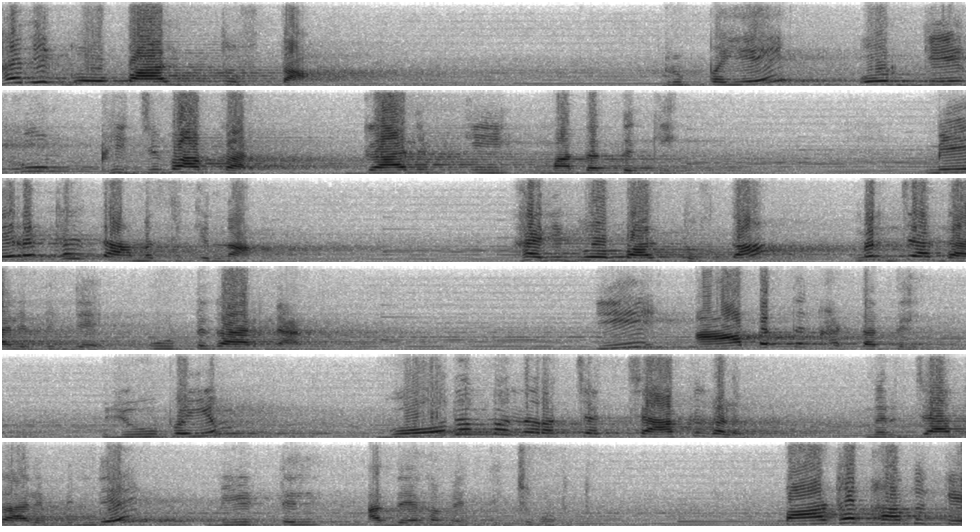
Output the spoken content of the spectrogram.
हरिगोपाल तुफ्ता रुपये और गेहूं भिजवाकर गालिब की मदद की മേറഠിൽ താമസിക്കുന്ന ഹരിഗോപാൽ തുഫ്ത മിർജ ഗാലിബിന്റെ കൂട്ടുകാരനാണ് ഈ ആപത്ത് ഘട്ടത്തിൽ രൂപയും ഗോതമ്പ് നിറച്ച ചാക്കുകളും മിർജ ഗാലിബിന്റെ വീട്ടിൽ അദ്ദേഹം എത്തിച്ചു കൊടുത്തു पाठभाग के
